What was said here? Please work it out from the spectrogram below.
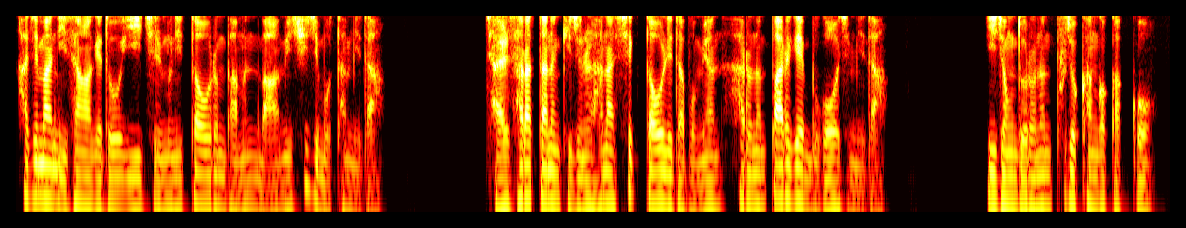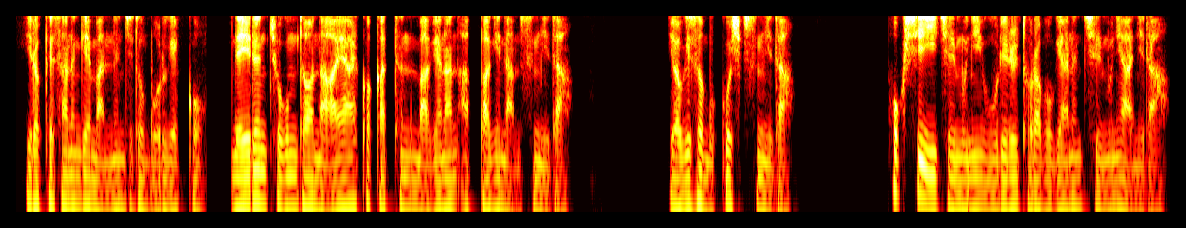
하지만 이상하게도 이 질문이 떠오른 밤은 마음이 쉬지 못합니다. 잘 살았다는 기준을 하나씩 떠올리다 보면 하루는 빠르게 무거워집니다. 이 정도로는 부족한 것 같고 이렇게 사는 게 맞는지도 모르겠고 내일은 조금 더 나아야 할 것 같은 막연한 압박이 남습니다. 여기서 묻고 싶습니다. 혹시 이 질문이 우리를 돌아보게 하는 질문이 아니라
